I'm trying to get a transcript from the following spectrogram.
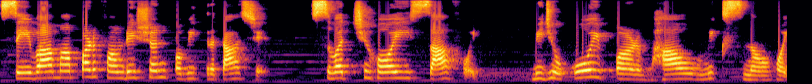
સેવામાં પણ ફાઉન્ડેશન પવિત્રતા છે. સ્વચ્છ હોય, સાફ હોય. બીજો કોઈ પણ ભાવ મિક્સ ન હોય.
